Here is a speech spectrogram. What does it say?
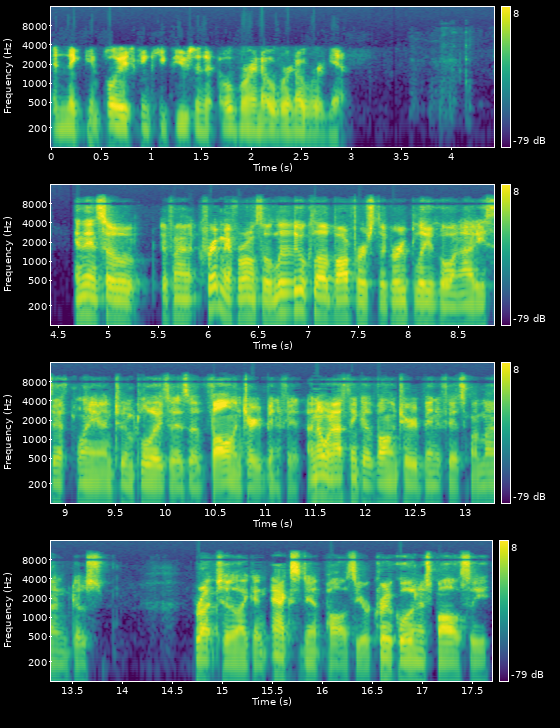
and the employees can keep using it over and over and over again. And then, so if I correct me if I'm wrong, so Legal Club offers the group legal and ID theft plan to employees as a voluntary benefit. I know when I think of voluntary benefits, my mind goes right to like an accident policy or critical illness policy.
